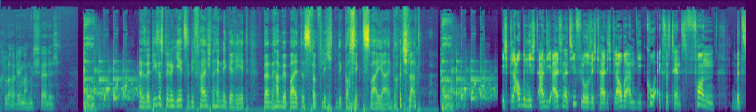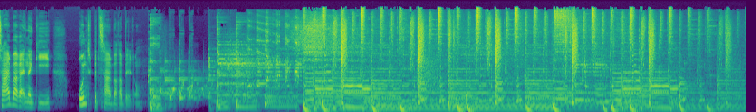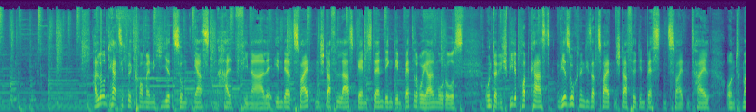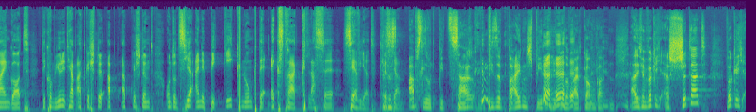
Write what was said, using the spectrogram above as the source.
Ach Leute, ihr macht mich fertig. Also wenn dieses Plädoyer jetzt in die falschen Hände gerät, dann haben wir bald das verpflichtende Gothic 2 Jahr in Deutschland. Ich glaube nicht an die Alternativlosigkeit, ich glaube an die Koexistenz von bezahlbarer Energie und bezahlbarer Bildung. Hallo und herzlich willkommen hier zum ersten Halbfinale in der zweiten Staffel Last Game Standing, dem Battle Royale Modus unter den Spiele-Podcasts. Wir suchen in dieser zweiten Staffel den besten zweiten Teil und mein Gott, die Community hat ab abgestimmt und uns hier eine Begegnung der Extraklasse serviert. Christian. Absolut bizarr, wie diese beiden Spiele hier so weit kommen konnten. Also ich bin wirklich erschüttert, wirklich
